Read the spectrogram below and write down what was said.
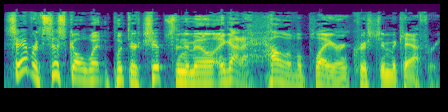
San Francisco went and put their chips in the middle and got a hell of a player in Christian McCaffrey.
